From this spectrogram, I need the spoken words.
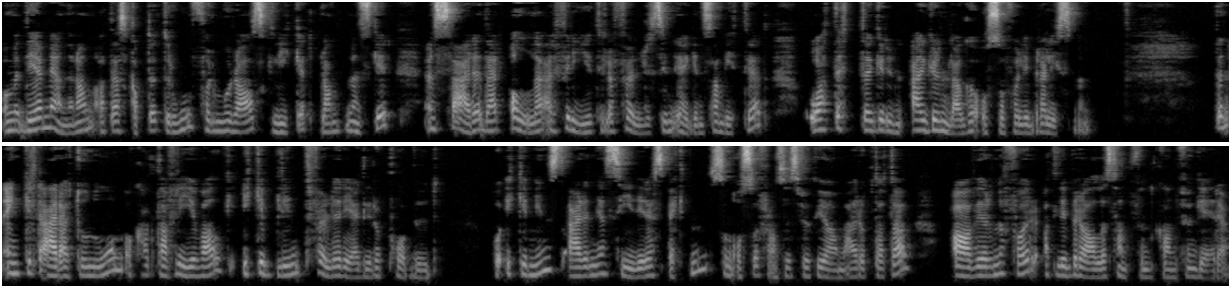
og med det mener han at det er skapt et rom for moralsk likhet blant mennesker, en sfære der alle er frie til å følge sin egen samvittighet, og at dette er grunnlaget også for liberalismen. Den enkelte er autonom og kan ta frie valg, ikke blindt følge regler og påbud. Og ikke minst er den gjensidige respekten, som også Francis Fukuyama er opptatt av, avgjørende for at liberale samfunn kan fungere.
